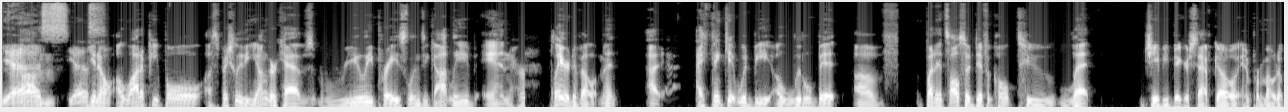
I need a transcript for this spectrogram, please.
Yes. yes. Um, you know, a lot of people, especially the younger Cavs, really praise Lindsay Gottlieb and her player development. I I think it would be a little bit of, but it's also difficult to let JB Bickerstaff go and promote a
